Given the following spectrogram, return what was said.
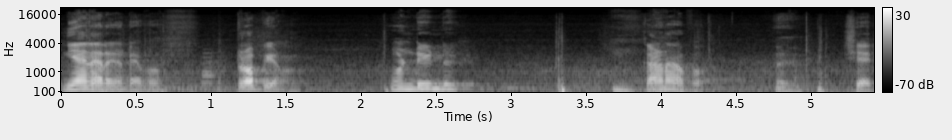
ഞാൻ ഇറങ്ങട്ടെ അപ്പോൾ. ഡ്രോപ്പ് ചെയ്യണോ? വണ്ടിയുണ്ട്. കാണാം അപ്പോൾ. ശരി.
